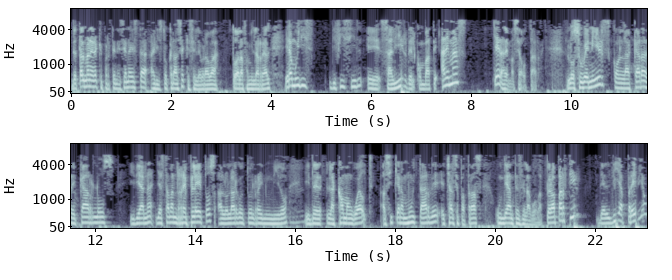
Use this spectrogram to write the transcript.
de tal manera que pertenecían a esta aristocracia que celebraba toda la familia real. Era muy difícil eh, salir del combate. Además, ya era demasiado tarde. Los souvenirs con la cara de Carlos y Diana ya estaban repletos a lo largo de todo el Reino Unido y de la Commonwealth, así que era muy tarde echarse para atrás un día antes de la boda. Pero a partir del día previo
